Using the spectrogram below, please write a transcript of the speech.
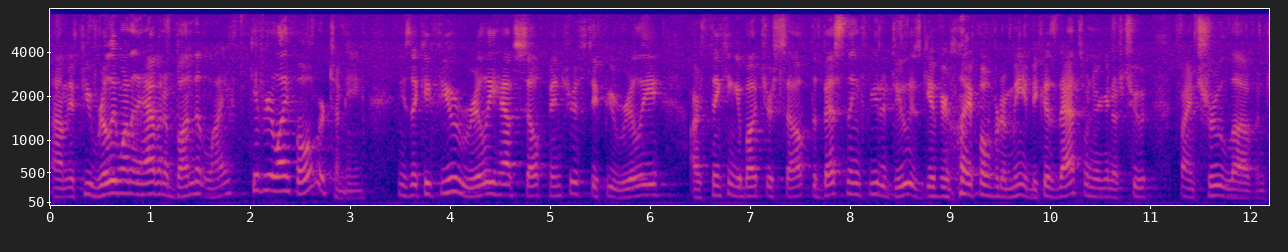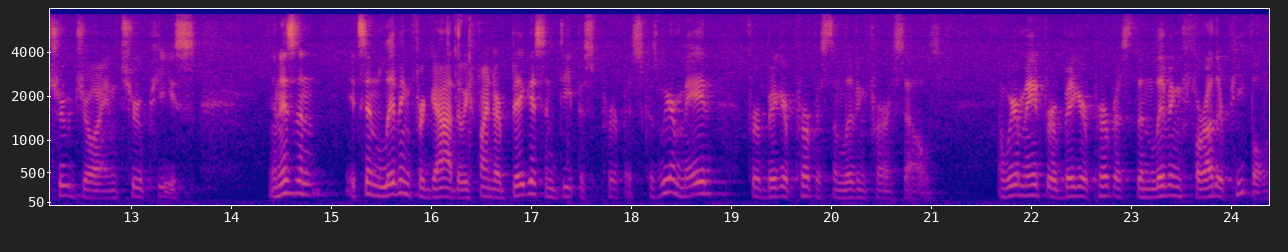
um, if you really want to have an abundant life, give your life over to me. He's like, if you really have self interest, if you really are thinking about yourself, the best thing for you to do is give your life over to me because that's when you're going to find true love and true joy and true peace. And isn't it's in living for God that we find our biggest and deepest purpose because we are made for a bigger purpose than living for ourselves. And we are made for a bigger purpose than living for other people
